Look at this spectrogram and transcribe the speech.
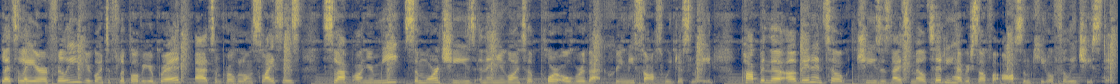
Let's layer a Philly. You're going to flip over your bread, add some provolone slices, slap on your meat, some more cheese, and then you're going to pour over that creamy sauce we just made. Pop in the oven until cheese is nice melted and you have yourself an awesome keto Philly cheesesteak.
